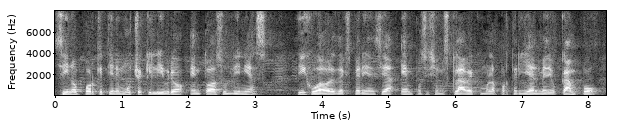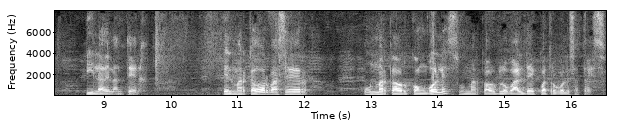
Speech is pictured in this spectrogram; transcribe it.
sino porque tiene mucho equilibrio en todas sus líneas y jugadores de experiencia en posiciones clave como la portería, el medio campo y la delantera. El marcador va a ser un marcador con goles, un marcador global de 4 goles a 3.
